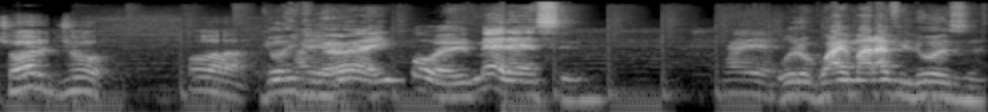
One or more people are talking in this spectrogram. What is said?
Giorgio. Porra. Georgian aí, pô, ele merece. Aí, aí. Uruguai maravilhoso.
